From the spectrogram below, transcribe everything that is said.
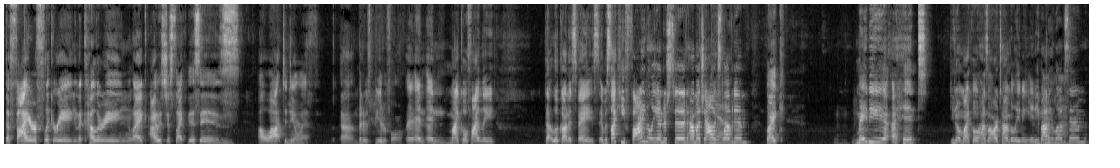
the fire flickering, the coloring, like I was just like, this is a lot to deal with. Um, but it was beautiful, and, and and Michael finally that look on his face. It was like he finally understood how much Alex Yeah. loved him. Like maybe a hint, you know, Michael has a hard time believing anybody Mm-hmm. loves him.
